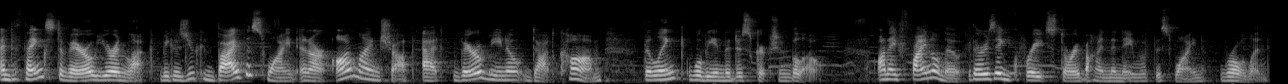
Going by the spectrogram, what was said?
And thanks to Vero, you're in luck because you can buy this wine in our online shop at verovino.com. The link will be in the description below. On a final note, there is a great story behind the name of this wine, Rolland.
